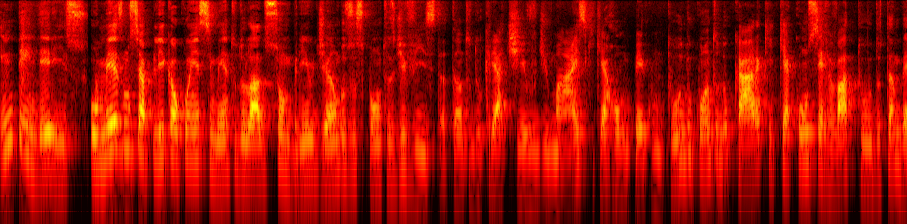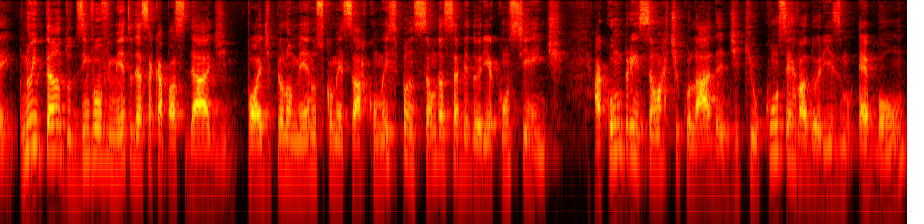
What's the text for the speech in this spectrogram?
entender isso. O mesmo se aplica ao conhecimento do lado sombrio de ambos os pontos de vista, tanto do criativo demais, que quer romper com tudo, quanto do cara que quer conservar tudo também. No entanto, o desenvolvimento dessa capacidade pode pelo menos começar com uma expansão da sabedoria consciente a compreensão articulada de que o conservadorismo é bom,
